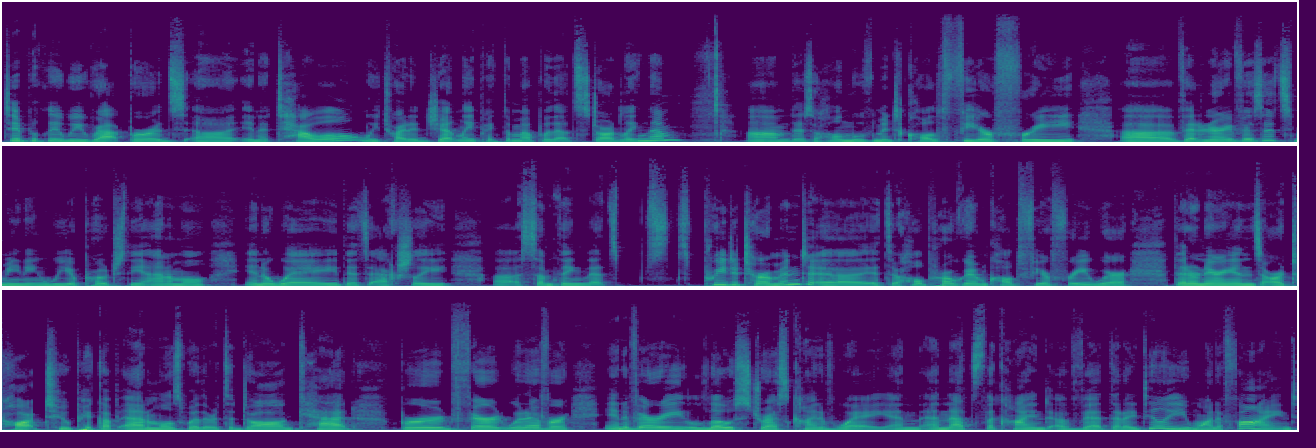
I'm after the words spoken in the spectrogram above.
Typically, we wrap birds uh, in a towel. We try to gently pick them up without startling them. Um, there's a whole movement called fear free uh, veterinary visits, meaning we approach the animal in a way that's actually uh, something that's predetermined. Uh, it's a whole program called Fear Free where veterinarians are taught to pick up animals, whether it's a dog, cat, bird, ferret, whatever, in a very low stress kind of way. And, and that's the kind of vet that ideally you want to find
